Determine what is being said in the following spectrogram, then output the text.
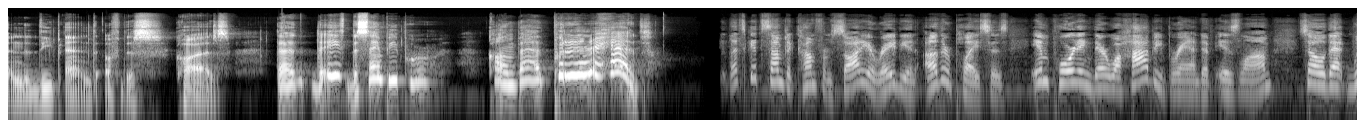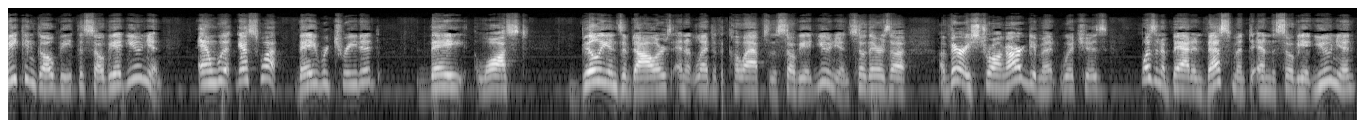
and the deep end of this cause that they the same people call them bad put it in their heads let's get some to come from Saudi Arabia and other places importing their Wahhabi brand of Islam so that we can go beat the Soviet Union. And we, guess what? They retreated. They lost billions of dollars and it led to the collapse of the Soviet Union. So there's a, a very strong argument, which is wasn't a bad investment to end the Soviet Union,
